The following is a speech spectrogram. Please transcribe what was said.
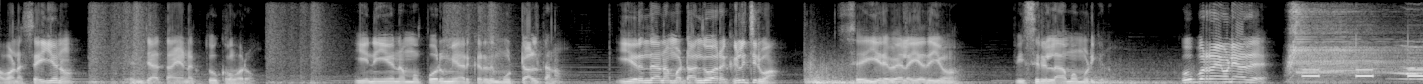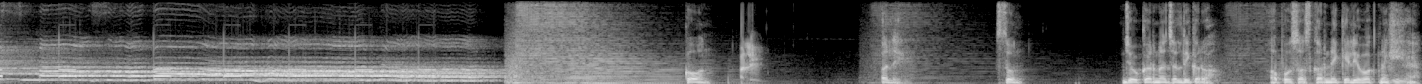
அவனை செய்யணும். செஞ்சா தான் எனக்கு தூக்கம் வரும். இனியும் நம்ம பொறுமையா இருக்கிறது முட்டாள்தனம். இருந்தா நம்ம டங்கு வர கிழிச்சிருவான். செய்யற வேலை எதையும் விசிறில்லாம முடிக்கணும். கூப்பிடுறேன் எவனையாவது कौन अली करना जल्दी करो अपोसास करने के लिए वक्त नहीं है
